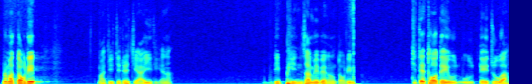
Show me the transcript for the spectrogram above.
那么独立嘛是一个假议题啊！你凭啥物要讲独立？即块土地有有地主啊，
